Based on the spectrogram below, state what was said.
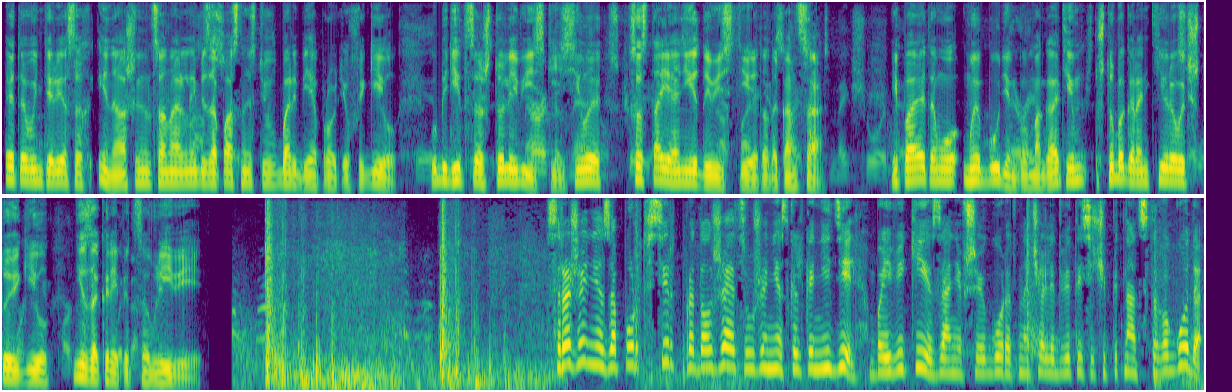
Это в интересах и нашей национальной безопасности в борьбе против ИГИЛ, убедиться, что ливийские силы в состоянии довести это до конца. И поэтому мы будем помогать им, чтобы гарантировать, что ИГИЛ не закрепится в Ливии. Сражение за порт Сирт продолжается уже несколько недель. Боевики, занявшие город в начале 2015 года,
